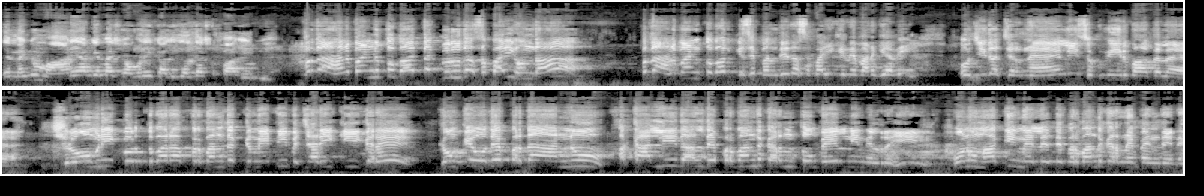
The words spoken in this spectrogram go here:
ਤੇ ਮੈਨੂੰ ਮਾਣ ਆ ਕਿ ਮੈਂ ਸ਼੍ਰੋਮਣੀ ਅਕਾਲੀ ਦਲ ਦਾ ਸਿਪਾਹੀ ਵੀ ਹਾਂ। ਪ੍ਰਧਾਨ ਬਣਨ ਤੋਂ ਬਾਅਦ ਤਾਂ ਗੁਰੂ ਦਾ ਸਿਪਾਹੀ ਹੁੰਦਾ। ਪ੍ਰਧਾਨ ਬਣਨ ਤੋਂ ਬਾਅਦ ਕਿਸੇ ਬੰਦੇ ਦਾ ਸਿਪਾਹੀ ਕਿਵੇਂ ਬਣ ਗਿਆ ਵੀ? ਉਹ ਜਿਹਦਾ ਜਰਨੈਲ ਹੀ ਸੁਖਵੀਰ ਬਾਦਲ ਹੈ। ਸ਼੍ਰੋਮਣੀ ਗੁਰਦੁਆਰਾ ਪ੍ਰਬੰਧਕ ਕਮੇਟੀ ਵਿਚਾਰੀ ਕੀ ਕਰੇ? ਕਿਉਂਕਿ ਉਹਦੇ ਪ੍ਰਧਾਨ ਨੂੰ ਅਕਾਲੀ ਦਲ ਦੇ ਪ੍ਰਬੰਧ ਕਰਨ ਤੋਂ ਬੇਲ ਨਹੀਂ ਮਿਲ ਰਹੀ। ਉਹਨੂੰ ਮਾਗੀ ਮੇਲੇ ਤੇ ਪ੍ਰਬੰਧ ਕਰਨੇ ਪੈਂਦੇ ਨੇ।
